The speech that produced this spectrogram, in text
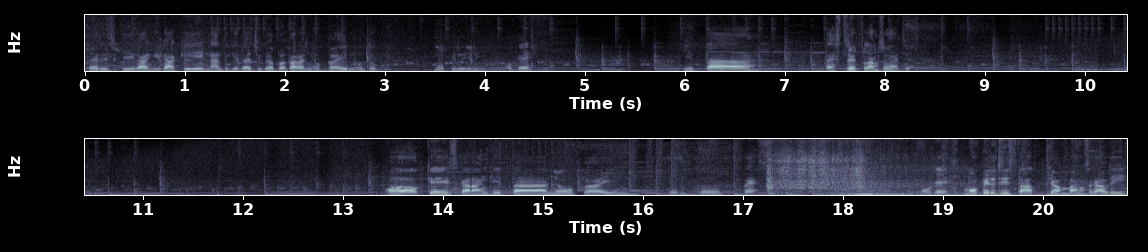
Dari segi kaki-kaki nanti kita juga bakalan nyobain untuk mobil ini. Oke? Kita test drive langsung aja oke sekarang kita nyobain untuk tes. Oke mobil di start gampang sekali.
